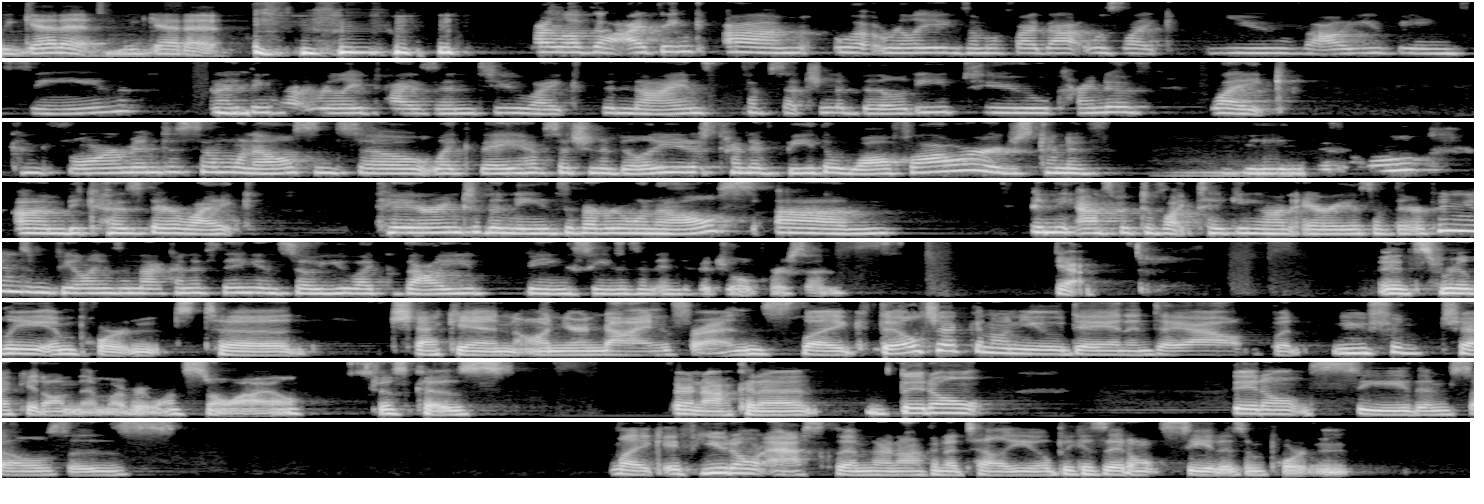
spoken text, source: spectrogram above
We get it. We get it. I love that. I think um, what really exemplified that was like you value being seen. And I think that really ties into like the nines have such an ability to kind of like conform into someone else. And so like they have such an ability to just kind of be the wallflower or just kind of be invisible um, because they're like catering to the needs of everyone else. Um, in the aspect of like taking on areas of their opinions and feelings and that kind of thing. And so you like value being seen as an individual person. Yeah. It's really important to check in on your nine friends. Like they'll check in on you day in and day out but you should check it on them every once in a while just because they're not gonna they don't they don't see themselves as like if you don't ask them they're not going to tell you because they don't see it as important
